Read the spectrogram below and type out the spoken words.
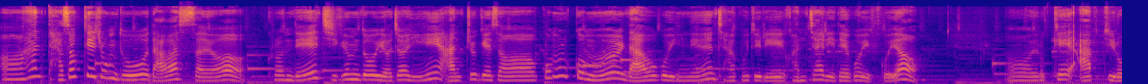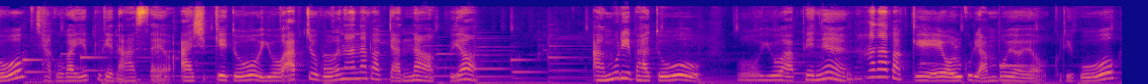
어, 한 다섯 개 정도 나왔어요. 그런데 지금도 여전히 안쪽에서 꼬물꼬물 나오고 있는 자구들이 관찰이 되고 있고요. 어, 이렇게 앞뒤로 자구가 예쁘게 나왔어요. 아쉽게도 요 앞쪽은 하나밖에 안 나왔고요. 아무리 봐도 어, 요 앞에는 하나밖에 얼굴이 안 보여요. 그리고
